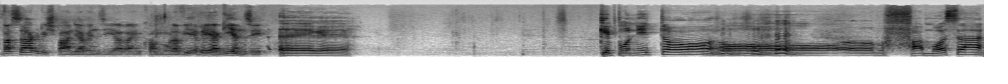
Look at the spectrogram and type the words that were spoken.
was sagen die Spanier, wenn sie hier reinkommen? Oder wie reagieren sie? Äh, que bonito, oh, famosa.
